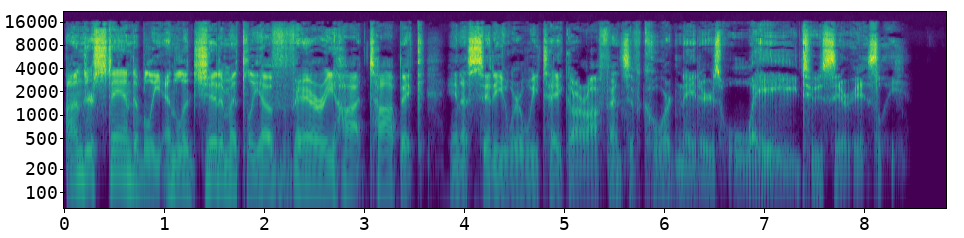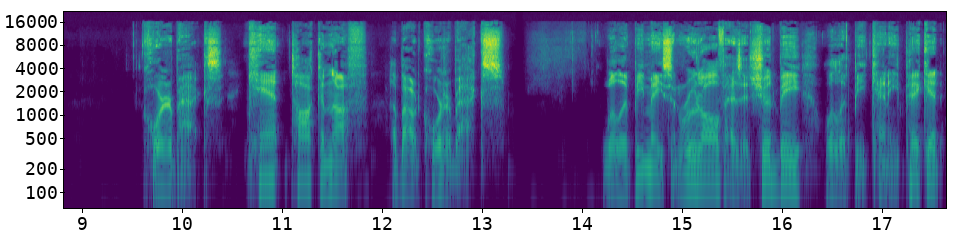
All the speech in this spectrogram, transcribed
Understandably and legitimately a very hot topic in a city where we take our offensive coordinators way too seriously. Quarterbacks. Can't talk enough about quarterbacks. Will it be Mason Rudolph as it should be? Will it be Kenny Pickett?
